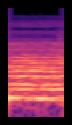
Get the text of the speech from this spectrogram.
Uh...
